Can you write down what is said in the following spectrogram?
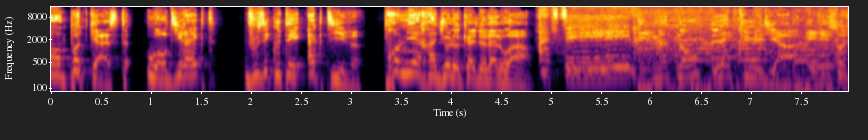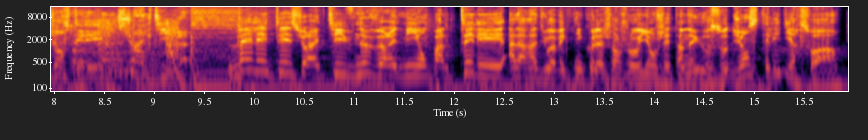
En podcast ou en direct, vous écoutez Active, première radio locale de la Loire. Active. Et maintenant, l'actu média et les audiences télé sur Active. Bel été sur Active, 9h30, on parle télé à la radio avec Nicolas Georgeot et on jette un œil aux audiences télé d'hier soir.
